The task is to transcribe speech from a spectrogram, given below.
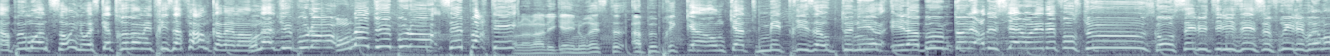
un peu moins de 100. Il nous reste 80 maîtrises à farm, quand même. Hein. On a du boulot. On a du boulot. C'est parti. Oh là là, les gars, il nous reste à peu près 44 maîtrises à obtenir. Et là, boum, tonnerre du ciel, on les défonce tous. Quand on sait l'utiliser, ce fruit, il est vraiment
